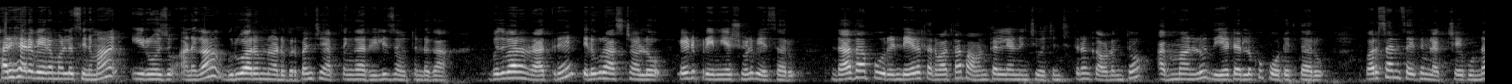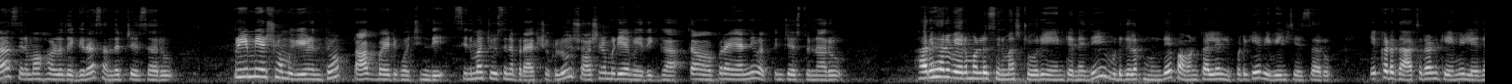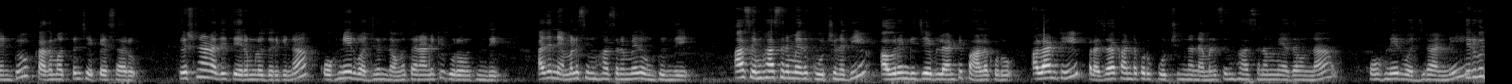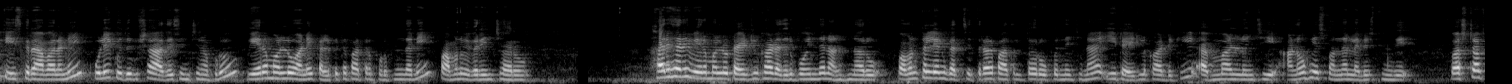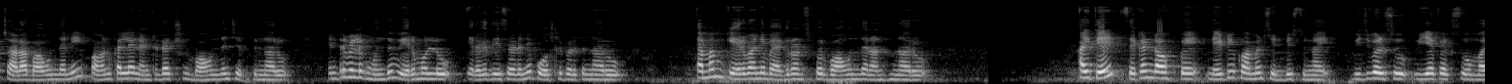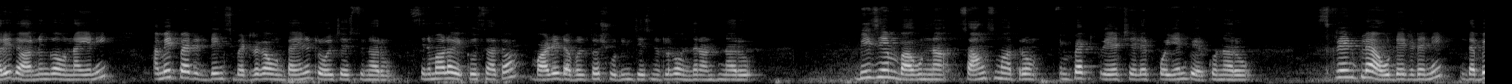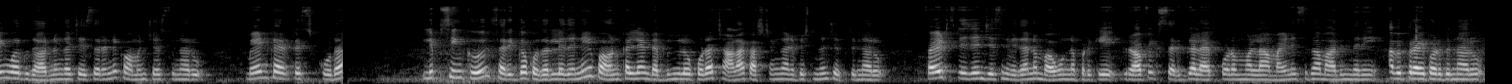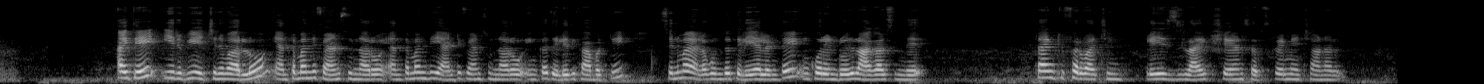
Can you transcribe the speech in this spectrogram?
Harihara Veeramalla cinema ఈరోజు అనగా గురువారం నాడు ప్రపంచవ్యాప్తంగా రిలీజ్ అవుతుండగా బుధవారం రాత్రే తెలుగు రాష్ట్రాల్లో ఏడు ప్రీమియర్ షోలు వేశారు. దాదాపు రెండేళ్ళ తర్వాత పవన్ కళ్యాణ్ నుంచి వచ్చిన చిత్రం కావడంతో అభిమానులు థియేటర్లకు పోటెత్తారు. వరుసాన్ని సైతం లెక్క చేయకుండా సినిమా హాళ్ళ దగ్గర సందడి చేశారు. ప్రీమియర్ షో ముగియడంతో టాక్ బయటకు వచ్చింది. సినిమా చూసిన ప్రేక్షకులు సోషల్ మీడియా వేదికగా తమ అభిప్రాయాన్ని వ్యక్తం చేస్తున్నారు. హరిహర వీరమల్లు సినిమా స్టోరీ ఏంటనేది విడుదలకు ముందే పవన్ కళ్యాణ్ ఇప్పటికే రివీల్ చేశారు. ఇక్కడ దాచడానికి ఏమీ లేదంటూ కథ మొత్తం చెప్పేశారు. కృష్ణానది తీరంలో దొరికిన కోహ్నీర్ వజ్రం దొంగతనానికి గురవుతుంది. అది నెమలి సింహాసనం మీద ఉంటుంది. ఆ సింహాసనం మీద కూర్చున్నది ఔరంగజేబు లాంటి పాలకుడు. అలాంటి ప్రజాకంటకుడు కూర్చున్న నెమలి సింహాసనం మీద ఉన్న కోహ్నీర్ వజ్రాన్ని తిరుగు తీసుకురావాలని పులి కుదుబ్షా ఆదేశించినప్పుడు వీరమల్లు అనే కల్పిత పాత్ర పుడుతుందని పవన్ వివరించారు. హరిహర వీరమల్లు టైటిల్ కార్డ్ అదిరిపోయిందని అంటున్నారు. పవన్ కళ్యాణ్ గత చిత్రాల పాత్రలతో రూపొందించిన ఈ టైటిల్ కార్డుకి అభిమానుల నుంచి అనూహ్య స్పందన లభిస్తుంది. ఫస్ట్ హాఫ్ చాలా బాగుందని పవన్ కళ్యాణ్ ఇంట్రడక్షన్ బాగుందని చెప్తున్నారు. ఇంటర్వ్యూలకు ముందు వీరమల్లు ఎరగదీశాడని పోస్టులు పెడుతున్నారు. ఎంఎం కేర్వాణి బ్యాక్గ్రౌండ్ స్కోర్ బాగుందని అంటున్నారు. అయితే సెకండ్ హాఫ్పై నెగిటివ్ కామెంట్స్ వినిపిస్తున్నాయి. విజువల్స్ విఎఫ్ఎక్స్ మరీ దారుణంగా ఉన్నాయని అమీర్పేట ఎడిటింగ్స్ బెటర్గా ఉంటాయని ట్రోల్ చేస్తున్నారు. సినిమాలో ఎక్కువ శాతం బాడీ డబుల్తో షూటింగ్ చేసినట్లుగా ఉందని అంటున్నారు. బీజిఎం బాగున్న సాంగ్స్ మాత్రం ఇంపాక్ట్ క్రియేట్ చేయలేకపోయాయని పేర్కొన్నారు. స్క్రీన్ ప్లే అవుట్డేటెడ్ అని డబ్బింగ్ వర్క్ దారుణంగా చేశారని కామెంట్ చేస్తున్నారు. మెయిన్ క్యారెక్టర్స్ కూడా లిప్ సింక్ సరిగ్గా కుదరలేదని పవన్ కళ్యాణ్ డబ్బింగ్లో కూడా చాలా కష్టంగా అనిపిస్తుందని చెప్తున్నారు. ఫైట్స్ డిజైన్ చేసిన విధానం బాగున్నప్పటికీ గ్రాఫిక్స్ సరిగ్గా లేకపోవడం వల్ల మైనస్గా మారిందని అభిప్రాయపడుతున్నారు. అయితే ఈ రివ్యూ ఇచ్చిన వారిలో ఎంతమంది ఫ్యాన్స్ ఉన్నారో ఎంతమంది యాంటీ ఫ్యాన్స్ ఉన్నారో ఇంకా తెలియదు కాబట్టి సినిమా ఎలాగుందో తెలియాలంటే ఇంకో రెండు రోజులు ఆగాల్సిందే. Thank you for watching please like share and subscribe my channel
